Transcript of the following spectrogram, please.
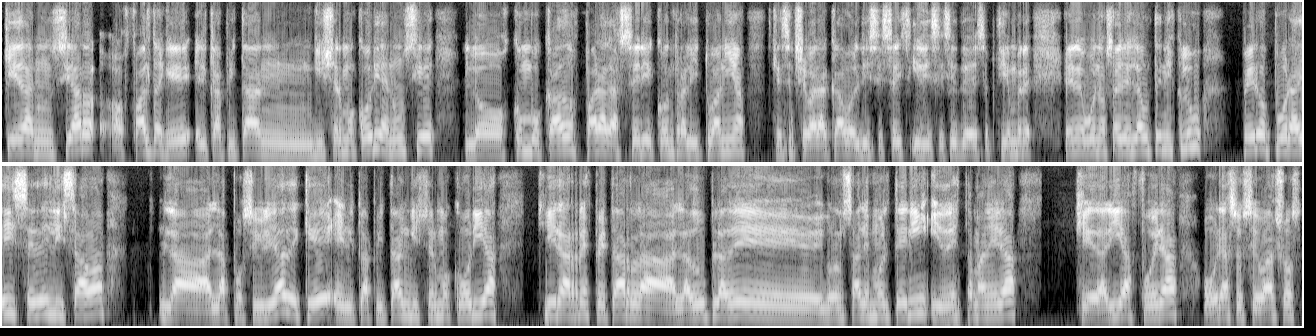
queda anunciar, o falta que el capitán Guillermo Coria anuncie los convocados para la serie contra Lituania que se llevará a cabo el 16 y 17 de septiembre en el Buenos Aires Lawn Tennis Club, pero por ahí se deslizaba la, la, posibilidad de que el capitán Guillermo Coria quiera respetar la, la dupla de González Molteni y de esta manera quedaría fuera Horacio Ceballos,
